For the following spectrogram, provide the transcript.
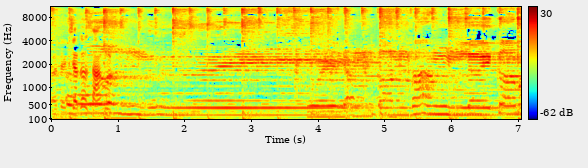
Đấy, thì rất là sáng luôn. Lời ca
